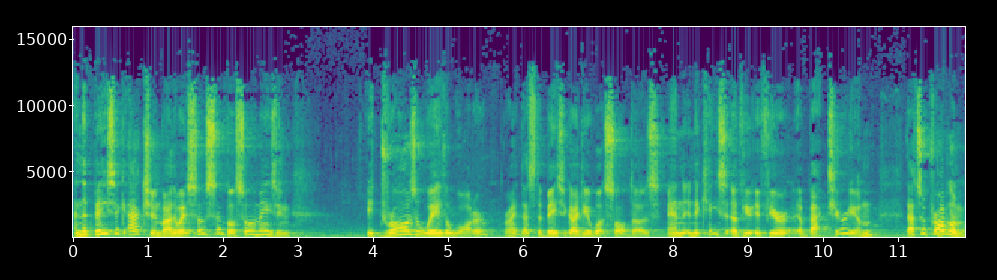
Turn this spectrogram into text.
And the basic action, by the way, is so simple, so amazing. It draws away the water, right? That's the basic idea of what salt does. And in the case of you, if you're a bacterium, that's a problem.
